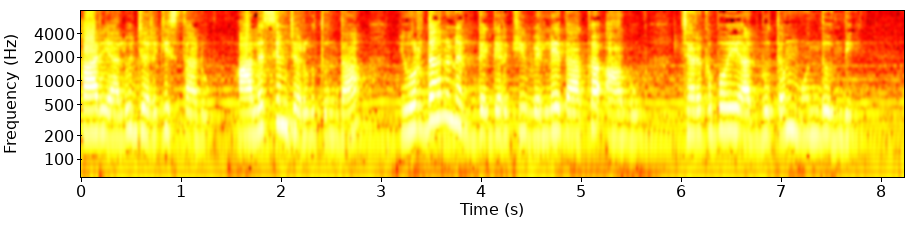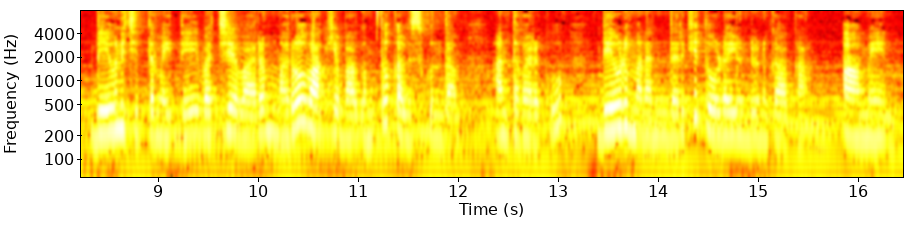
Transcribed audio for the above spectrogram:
కార్యాలు జరిగిస్తాడు. ఆలస్యం జరుగుతుందా? యోర్దాను నది దగ్గరికి వెళ్ళేదాకా ఆగు. జరగబోయే అద్భుతం ముందుంది. దేవుని చిత్తమైతే వచ్చే వారం మరో వాక్య భాగంతో కలుసుకుందాం. అంతవరకు దేవుడు మనందరికీ తోడయుండునుగాక ఆమెన్.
